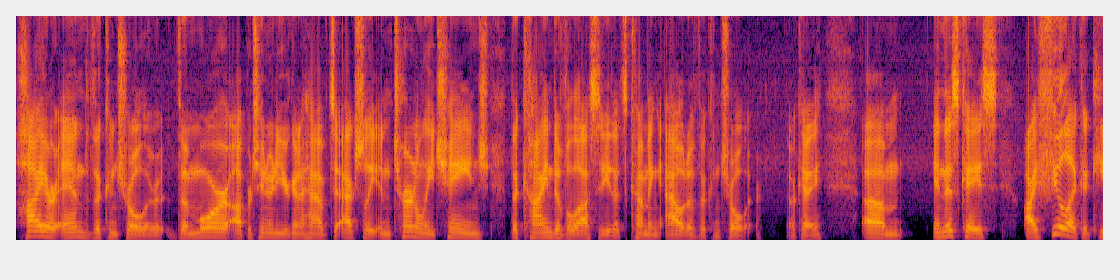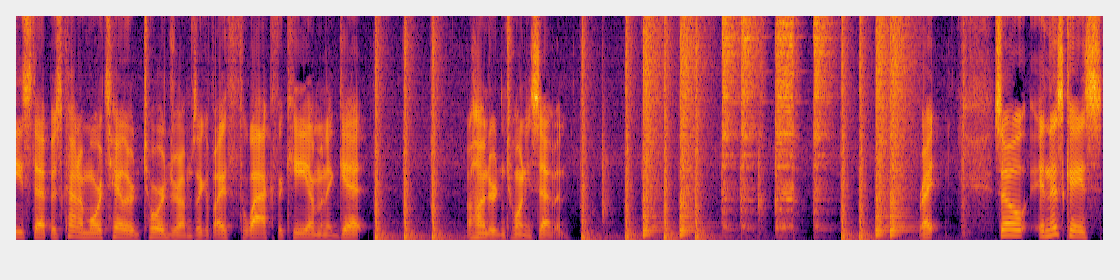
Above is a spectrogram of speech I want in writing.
higher end the controller, the more opportunity you're going to have to actually internally change the kind of velocity that's coming out of the controller. Okay? Um, in this case, I feel like a KeyStep is kind of more tailored toward drums. Like if I thwack the key, I'm going to get 127. Right? So in this case,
